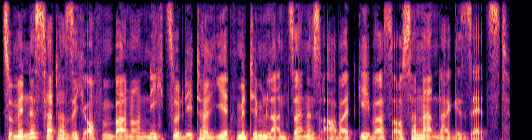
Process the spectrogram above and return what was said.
Zumindest hat er sich offenbar noch nicht so detailliert mit dem Land seines Arbeitgebers auseinandergesetzt.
